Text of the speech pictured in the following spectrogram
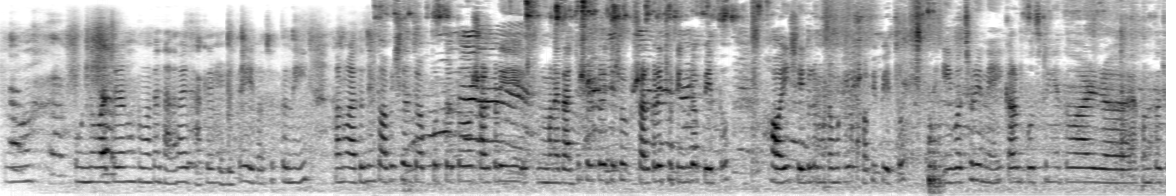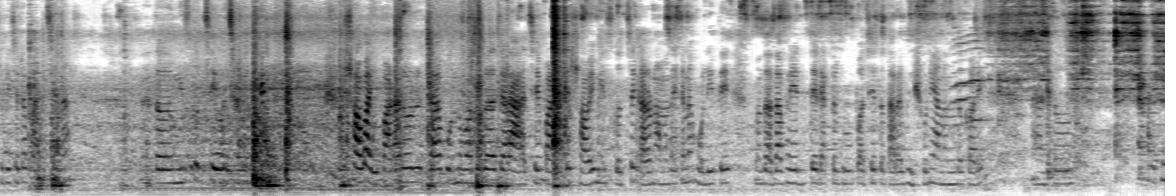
তো অন্যবার যেরকম তোমাদের দাদাভাই থাকে হোলিতে এই বছর তো নেই। কারণ এতদিন তো অফিসিয়াল জব করতো তো সরকারি মানে রাজ্য সরকারি যেসব সরকারি ছুটিগুলো পেতো হয় সেগুলো মোটামুটি সবই পেতো। এই বছরই নেই কারণ পোস্টিংয়ে তো আর এখন তো ছুটি ছাটা পাচ্ছে না। তো মিস করছে এই বছরকে সবাই পাড়ার যারা বন্ধু বান্ধবরা যারা আছে পাড়াতে সবাই মিস করছে। কারণ আমাদের এখানে হোলিতে দাদা ভাইদের একটা গ্রুপ আছে তো তারা ভীষণই আনন্দ করে। তো আর কি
